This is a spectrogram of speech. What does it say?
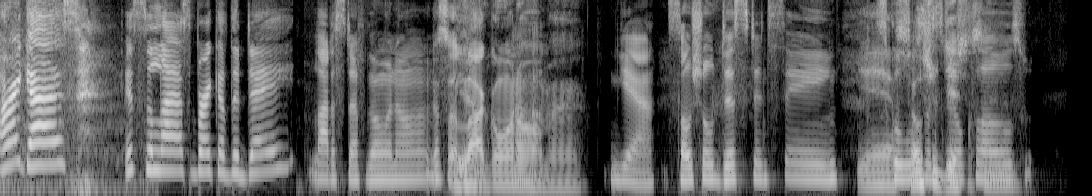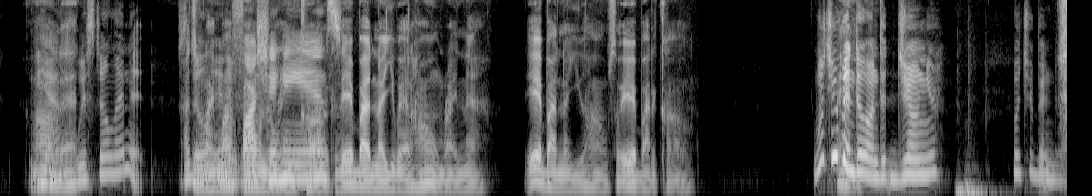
All right, guys. It's the last break of the day. A lot of stuff going on. There's a lot going uh, on, man. Yeah. Social distancing. Yeah, Schools social are still distancing. closed. All yeah, that. we're still in it. I just like my it. phone Wash to ring hands. because everybody know you at home right now. Everybody know you home, so everybody call. What you been doing, Junior? What you been doing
